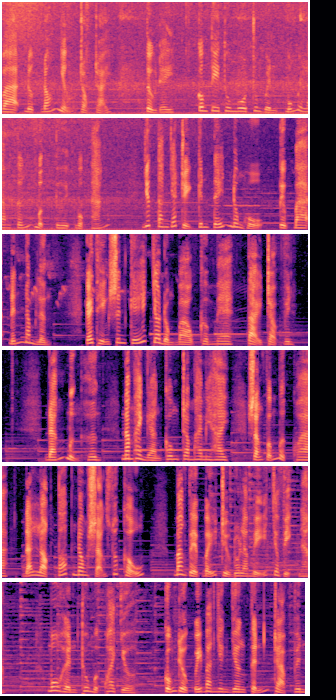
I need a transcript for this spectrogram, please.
và được đón nhận rộng rãi. Từ đây, công ty thu mua trung bình 45 tấn mực tươi một tháng, giúp tăng giá trị kinh tế nông hộ từ 3 đến 5 lần, cải thiện sinh kế cho đồng bào Khmer tại Trà Vinh. Đáng mừng hơn, năm 2022, sản phẩm mực khoa đã lọt top nông sản xuất khẩu, mang về 7 triệu đô la Mỹ cho Việt Nam. Mô hình thu mực hoa dừa cũng được Ủy ban Nhân dân tỉnh Trà Vinh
